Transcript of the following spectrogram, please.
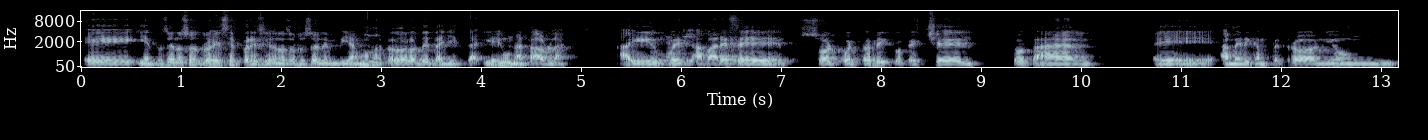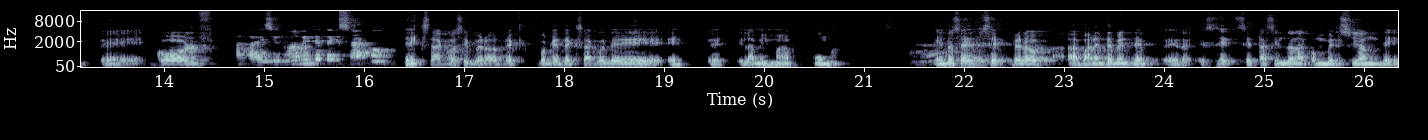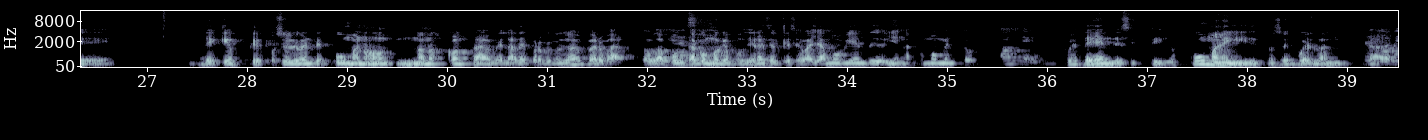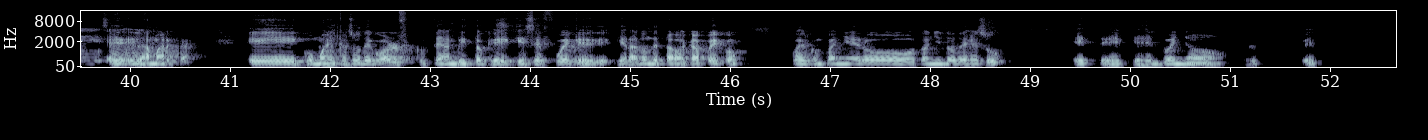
Eh, y entonces nosotros ese precio nosotros se lo enviamos a todos los detallistas y es una tabla Ahí pues aparece Sol Puerto Rico, que es Shell, Total, eh, American Petroleum, eh, Golf. ¿Apareció nuevamente Texaco? Texaco sí, pero porque Texaco es de, la misma Puma. Ah. Entonces, pero aparentemente eh, se, está haciendo la conversión de, de que, posiblemente Puma no, no nos conta la de propia pero todo apunta como que pudiera ser que se vaya moviendo y en algún momento pues dejen de existir los Pumas y entonces vuelvan a, eh, la marca. Eh, como es el caso de Golf, que ustedes han visto que, que se fue, que, que, era donde estaba Capeco, pues el compañero Toñito de Jesús, este, que es el dueño, pues, pues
